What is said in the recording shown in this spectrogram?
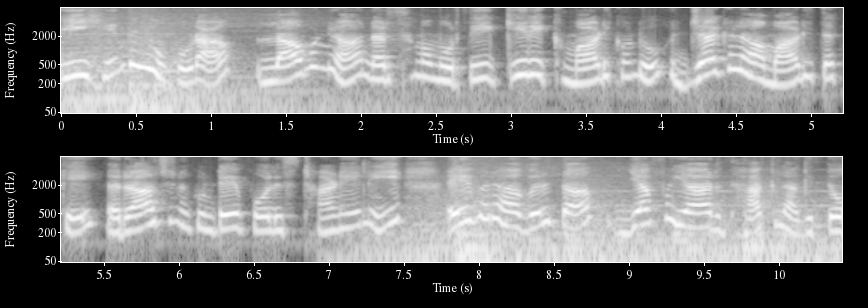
ಈ ಹಿಂದೆಯೂ ಕೂಡ ಲಾವಣ್ಯ ನರಸಿಂಹಮೂರ್ತಿ ಕಿರಿಕ್ ಮಾಡಿಕೊಂಡು ಜಗಳ ಮಾಡಿದ್ದಕ್ಕೆ ರಾಜನಗುಂಟೆ ಪೊಲೀಸ್ ಠಾಣೆಯಲ್ಲಿ ಇವರ ವಿರುದ್ಧ ಎಫ್ಐಆರ್ ದಾಖಲಾಗಿತ್ತು.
